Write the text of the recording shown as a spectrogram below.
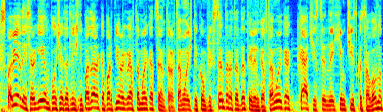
С победой, Сергей, он получает отличный подарок. А партнер игры «Автомойка Центр». Автомоечный комплекс «Центр» — это детейлинг «Автомойка», качественная химчистка салона,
